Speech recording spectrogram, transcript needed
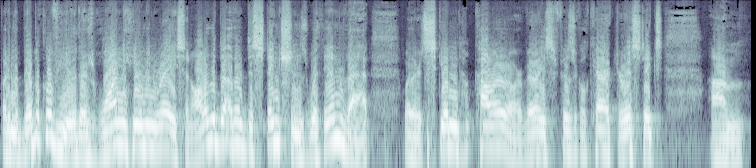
But in the biblical view, there's one human race, and all of the other distinctions within that, whether it's skin color or various physical characteristics, um,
